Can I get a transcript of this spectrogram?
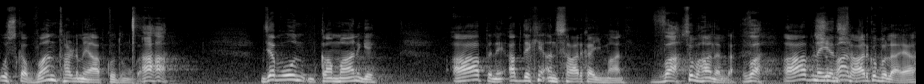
اس کا ون تھرڈ میں آپ کو دوں گا۔ جب وہ کا مان گئے آپ نے اب دیکھیں انصار کا ایمان۔ واہ۔ سبحان اللہ۔ واہ۔ آپ نے انصار کو بلایا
